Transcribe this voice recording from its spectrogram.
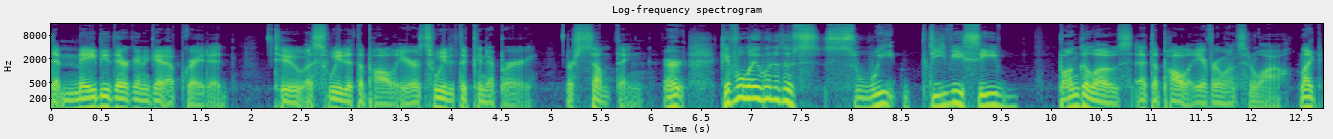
that maybe they're going to get upgraded to a suite at the Poly or a suite at the Contemporary or something. Or give away one of those sweet DVC bungalows at the Poly every once in a while. Like,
